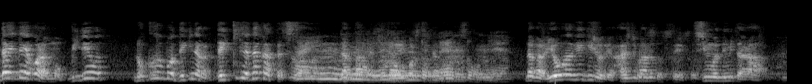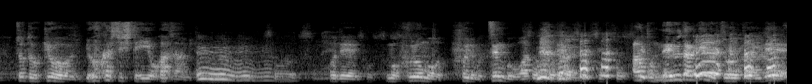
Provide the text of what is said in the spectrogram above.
大体ほらもうビデオ録画もできなかったデッキがなかった時代だったんですよ。ねそうね。だから洋画劇場で始まるってそうそうそう新聞で見たらちょっと今日夜更かししていいお母さんみたいな、うんうんうんそうですね。これでそうそうもう風呂もトイレも全部終わっそうそうそうてそうそう。あと寝るだけの状態で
